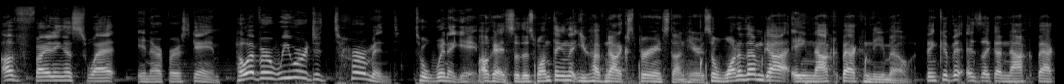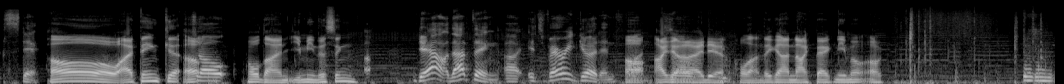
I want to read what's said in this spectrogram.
of fighting a sweat in our first game. However, we were determined to win a game. Okay, so there's one thing that you have not experienced on here. So one of them got a knockback Nemo. Think of it as like a knockback stick. Oh, I think. Uh, oh, So- hold on. You mean this thing? Yeah, that thing. Uh, it's very good and fun. Oh. I got So an idea. Hold on. They got a knockback Nemo. Oh.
